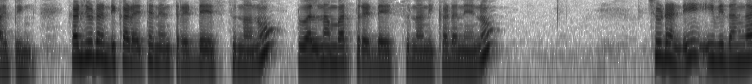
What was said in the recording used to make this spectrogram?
పైపింగ్. ఇక్కడ చూడండి ఇక్కడైతే నేను థ్రెడ్ వేస్తున్నాను. ట్వెల్వ్ నెంబర్ థ్రెడ్ వేస్తున్నాను ఇక్కడ నేను. చూడండి ఈ విధంగా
